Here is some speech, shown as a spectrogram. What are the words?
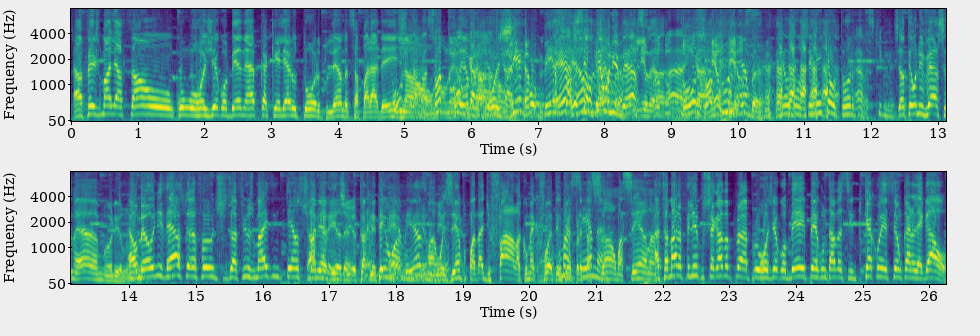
Ela fez malhação com o Roger Gobet na época que ele era o touro. Tu lembra dessa parada aí? Puta, Não, mas só não tu lembro. lembra. Cara, disso, Roger. Gobet, É, esse é tu o teu lembra. universo, Ele né? do touro, Só meu tu Deus. lembra. Eu não sei nem que é o torto. Ah, mas que... Esse é o teu universo, né, Murilo? É o meu universo, é, foi um dos desafios mais intensos da minha vida. Acredito, acredito. Tem um, É mesmo, uma- um exemplo pra dar de fala, como é que foi a tua Uma interpretação, cena. uma cena. A Samara Filipe chegava pra, pro Roger Gobet e perguntava assim: Tu quer conhecer um cara legal?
